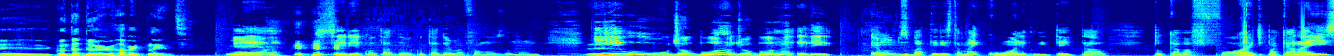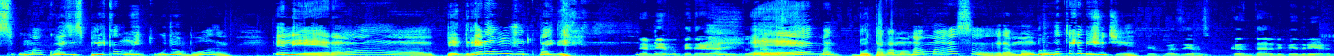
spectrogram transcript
eh, Contador Robert Plant. É, ela. Seria contador, contador mais famoso do mundo. É. E o, o Joe Bohan, o Joe Bohan, ele é um dos bateristas mais icônicos que tem e tal. Tocava forte pra caralho. E uma coisa explica muito. O Joe Bohan, ele era pedreirão junto com o pai dele. É mesmo? Pedreiragem total? É, mas botava a mão na massa. Era mão bruta que a bicho tinha. Eu fazia umas cantadas de pedreiro.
